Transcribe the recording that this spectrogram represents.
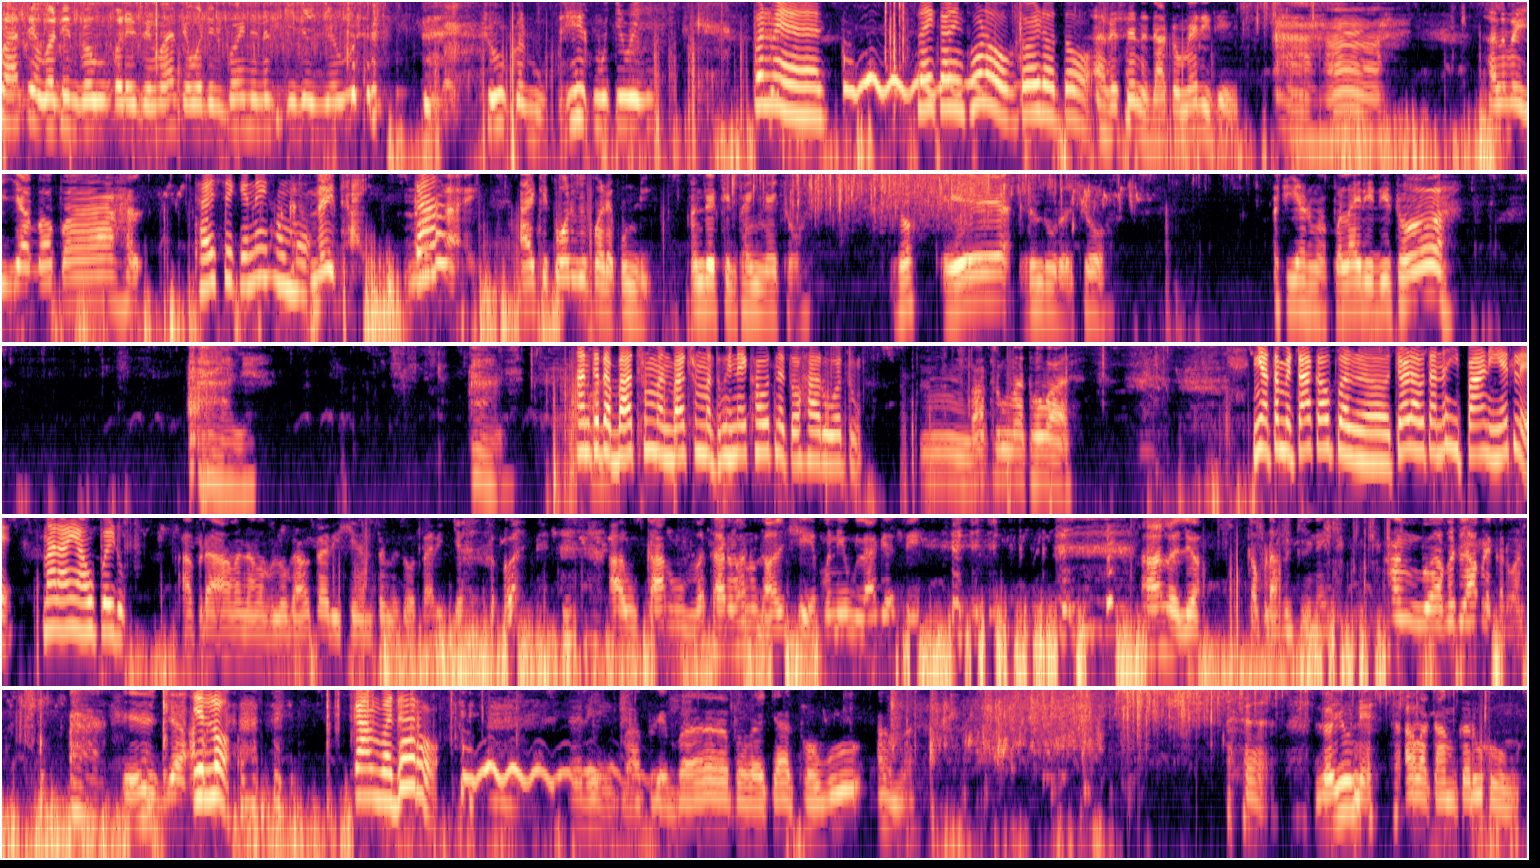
માથે વટીને રોવું પડે છે માથે વટીને કોઈને નથી કીધું જેવું શું કરવું? એક મૂકી હોય પણ મેં સહી કરીને થોડો તોડ્યો તો. હવે છે ને દાંટો મેરી દે. હા હલવાઈ ગયા બાપા હલ થાય છે કે નહીં હમો? નહીં થાય. કામ કાં? થાય. આખી તોડવી પડે કુંડી. અંદરથી ભાઈ નાખ્યો જો એ દંડુડો છો અત્યારમાં પલાળી દીધો આને કદાચ બાથરૂમમાં બાથરૂમમાં ધોઈ નાખ્યા હોત ને તો સારું હતું બાથરૂમમાં ધોવા અહીંયા તમે ટાંકા ઉપર ચડાવતા નહીં પાણી એટલે મારે અહીંયા આવું પડ્યું આપણે આવા નવા બ્લોગ આવતા રહીશે અને તમે જોતા રહીજો. આવું કામ વધારવાનું હાલ છે મને એવું લાગે છે. હાલો લ્યો કપડાં ફૂકી નહીં આમ આ બધું આપણે કરવાનું. એ લો કામ વધારો. અરે બાપ રે બાપ હવે ક્યાં થોબું આમાં. જોયું ને આવા કામ કરું હું.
